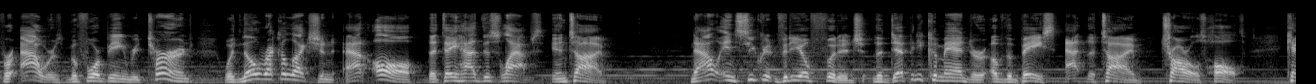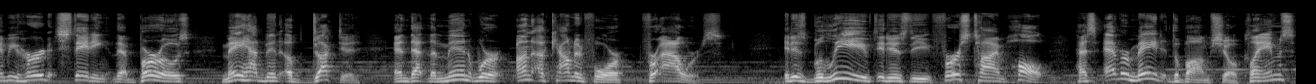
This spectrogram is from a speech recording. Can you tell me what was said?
for hours before being returned with no recollection at all that they had this lapse in time. Now in secret video footage, the deputy commander of the base at the time, Charles Halt, can be heard stating that Burroughs may have been abducted and that the men were unaccounted for for hours. It is believed it is the first time Halt has ever made the bombshell claims,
